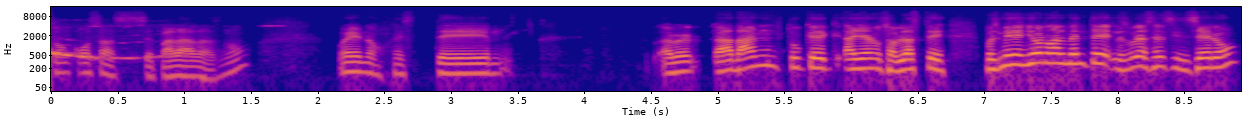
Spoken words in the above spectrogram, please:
son cosas separadas, ¿no? Bueno, este. A ver, Adán, tú que ah, ya nos hablaste. Pues miren, yo realmente les voy a ser sincero.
